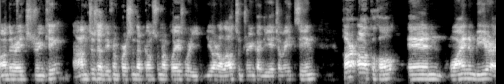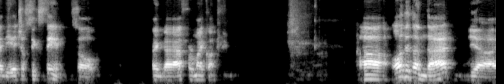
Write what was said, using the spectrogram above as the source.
underage drinking. I'm just a different person that comes from a place where you're allowed to drink at the age of 18, hard alcohol, and wine and beer at the age of 16. So, thank God for my country. Uh, other than that, yeah, I,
